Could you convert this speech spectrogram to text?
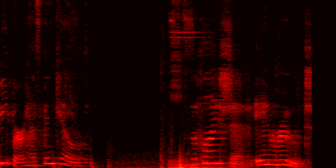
Reaper has been killed. Supply ship en route.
